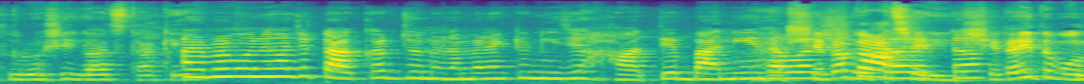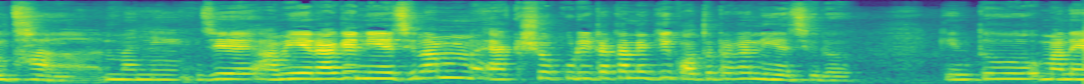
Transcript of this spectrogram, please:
তুলসী গাছ থাকে। আর আমার মনে হয় যে টাকার জন্য না মানে একটা নিজে হাতে বানিয়ে হ্যাঁ, দেওয়া সেটা তো আছেই সেটাই তো বলছি। মানে যে আমি এর আগে নিয়েছিলাম একশো কুড়ি টাকা নাকি কত টাকা নিয়েছিল। কিন্তু মানে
